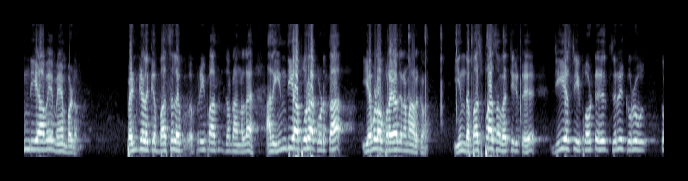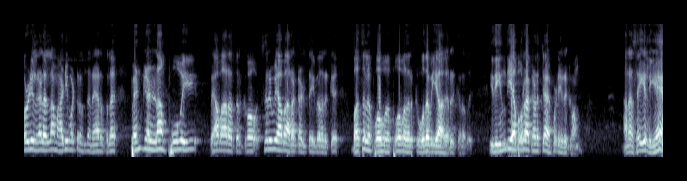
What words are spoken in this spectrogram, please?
இந்தியாவே மேம்படும். பெண்களுக்கு பஸ்ஸில் ஃப்ரீ பாஸ்ன்னு சொன்னாங்கல்ல அது இந்தியா பூரா கொடுத்தா எவ்வளோ பிரயோஜனமாக இருக்கும்? இந்த பஸ் பாஸை வச்சுக்கிட்டு ஜிஎஸ்டி போட்டு சிறு குறு தொழில்கள் எல்லாம் அடிபட்டு இருந்த நேரத்தில் பெண்கள்லாம் போய் வியாபாரத்திற்கோ சிறு வியாபாரங்கள் செய்வதற்கு பஸ்ஸில் போவ போவதற்கு உதவியாக இருக்கிறது. இது இந்தியா பூரா கிடைச்சா எப்படி இருக்கும்? ஆனால் செய்யலையே.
